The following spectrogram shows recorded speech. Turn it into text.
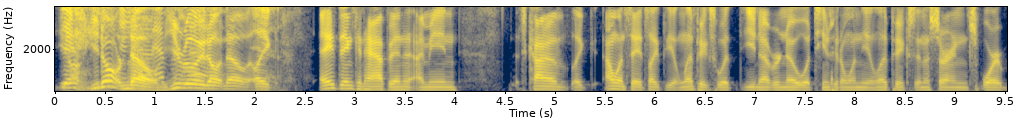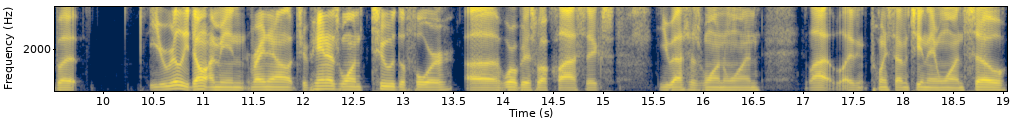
you Yeah. don't, you don't You know. You really know. don't know. Like Yeah. anything can happen. I mean, it's kind of like I wouldn't say it's like the Olympics with you never know what team's going to win the Olympics in a certain sport, but you really don't. I mean, right now Japan has won two of the four uh, World Baseball Classics. U.S. has won one. I think 2017 they won. So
